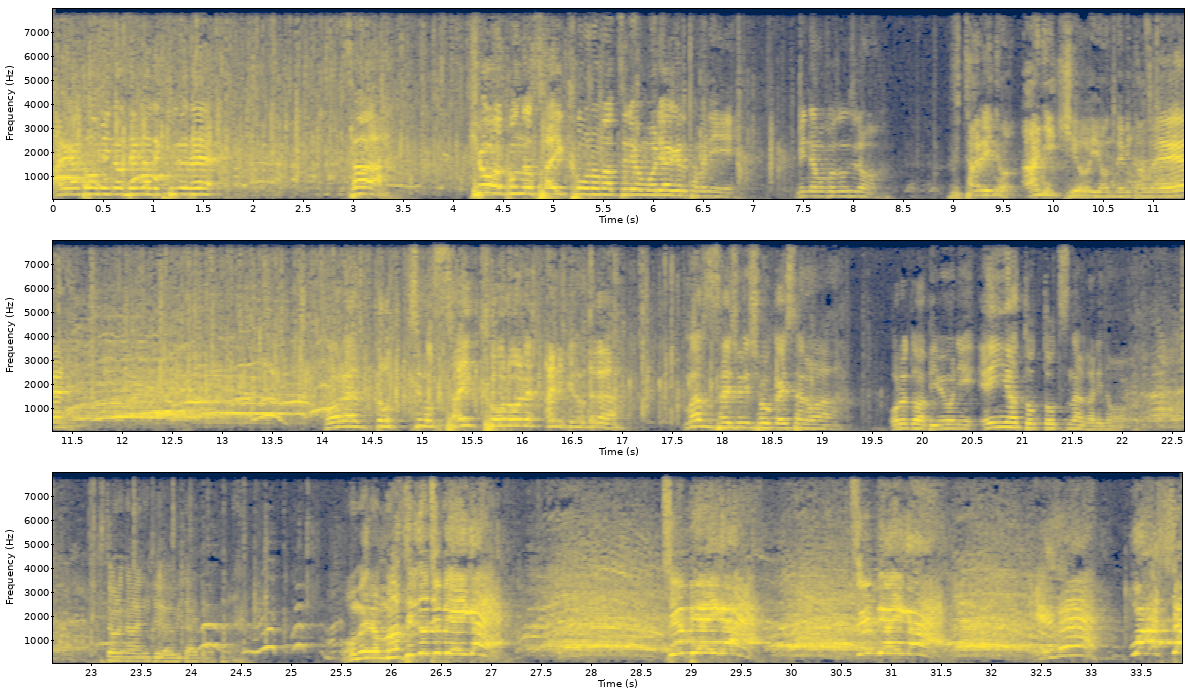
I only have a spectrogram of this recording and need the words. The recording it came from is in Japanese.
ありがとうみんな全裸で来てくれて。さあ今日はこんな最高の祭りを盛り上げるためにみんなもご存知の2人の兄貴を呼んでみたぜ。これどっちも最高の、兄貴なんだからまず最初に紹介したのは俺とは微妙に円やとっとつながりの一人の兄貴を呼びたいと思ったおめえら祭りの準備はいいかい？準備はいいかい？準備はいいかい？いくぜ！わっしゃ！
